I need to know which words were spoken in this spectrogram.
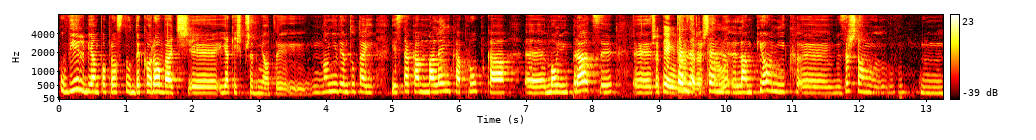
uwielbiam po prostu dekorować y, jakieś przedmioty. Y, No nie wiem, tutaj jest taka maleńka próbka y, mojej pracy. Y, Przepiękna ten, zresztą. ten lampionik, y, zresztą mm,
